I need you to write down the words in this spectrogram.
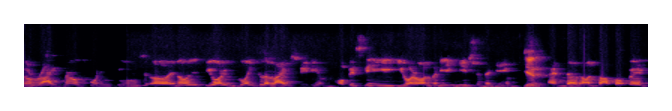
So right now, sporting teams, uh, you know, if you are going to the live stadium, obviously you are already engaged in the game, Yep, and uh, on top of it,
